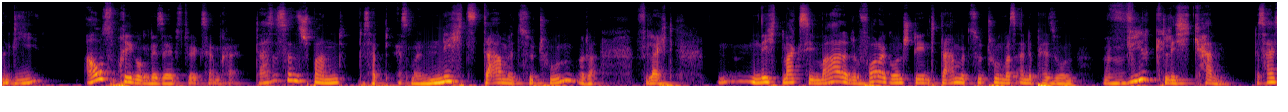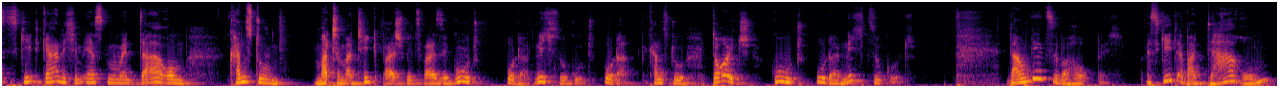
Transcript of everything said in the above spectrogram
die Ausprägung der Selbstwirksamkeit, das ist ganz spannend. Das hat erstmal nichts damit zu tun oder vielleicht nicht maximal oder im Vordergrund stehend damit zu tun, was eine Person wirklich kann. Das heißt, es geht gar nicht im ersten Moment darum, kannst du Mathematik beispielsweise gut oder nicht so gut oder kannst du Deutsch gut oder nicht so gut. Darum geht es überhaupt nicht. Es geht aber darum,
